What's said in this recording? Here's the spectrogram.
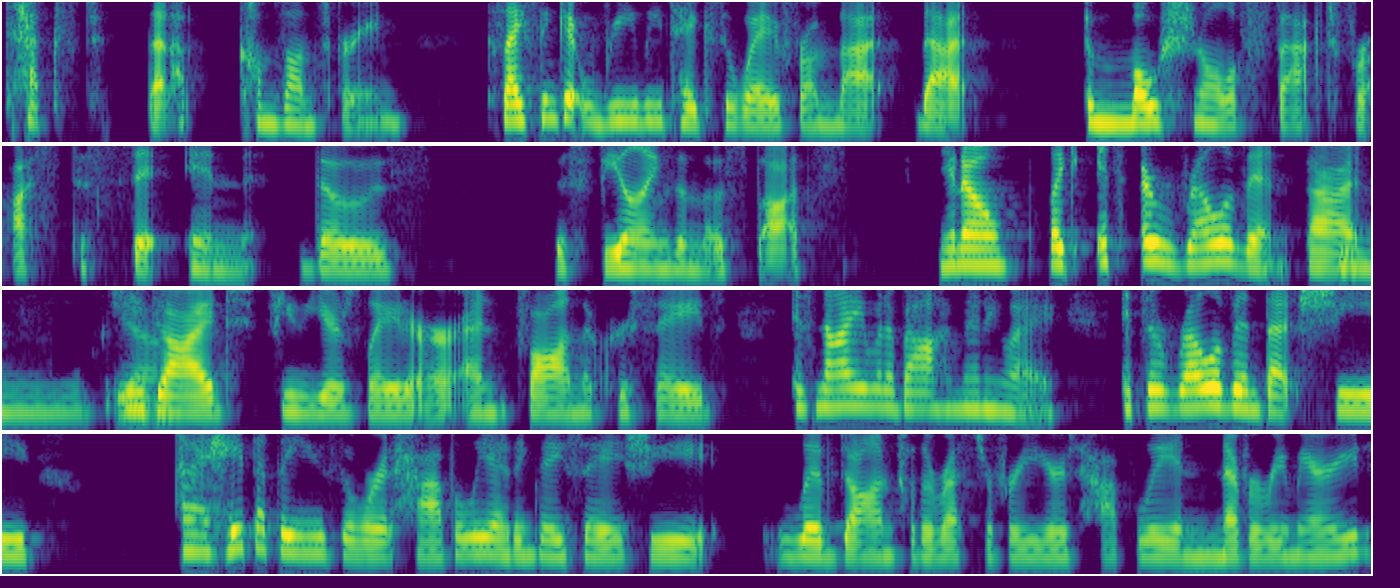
text that comes on screen because I think it really takes away from that that emotional effect for us to sit in those those feelings and those thoughts. You know, like it's irrelevant that mm, yeah. he died a few years later and fought in the Crusades. It's not even about him anyway. It's irrelevant that she, and I hate that they use the word happily. I think they say she lived on for the rest of her years happily and never remarried,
